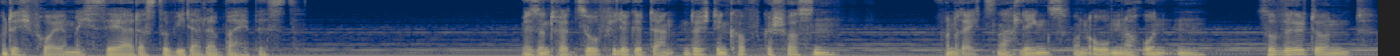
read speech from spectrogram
und ich freue mich sehr, dass du wieder dabei bist. Mir sind heute so viele Gedanken durch den Kopf geschossen, von rechts nach links, von oben nach unten, so wild und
